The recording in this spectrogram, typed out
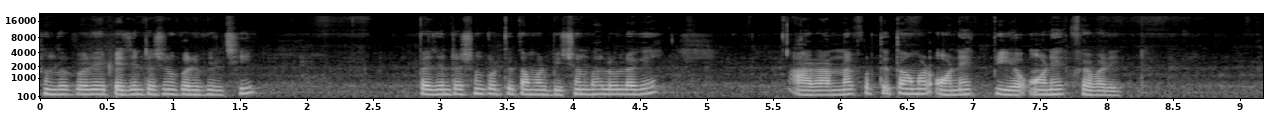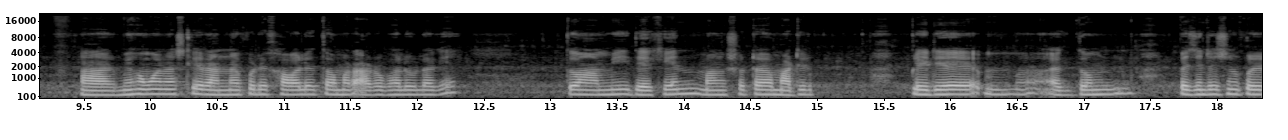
সুন্দর করে প্রেজেন্টেশন করে ফেলছি। প্রেজেন্টেশন করতে তো আমার ভীষণ ভালো লাগে। আর রান্না করতে তো আমার অনেক প্রিয়, অনেক ফেভারিট আর মেহমান আসলে রান্না করে খাওয়ালে তো আমার আরও ভালো লাগে। তো আমি দেখেন মাংসটা মাটির প্লেটে একদম প্রেজেন্টেশন করে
